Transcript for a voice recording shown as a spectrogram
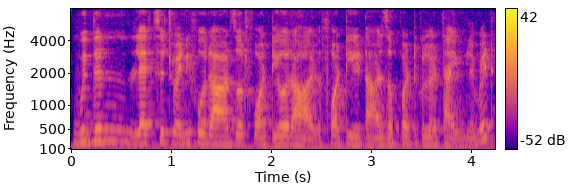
within let's say 24 hours or 40 or hour, 48 hours a particular time limit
